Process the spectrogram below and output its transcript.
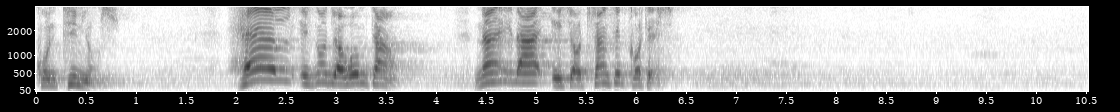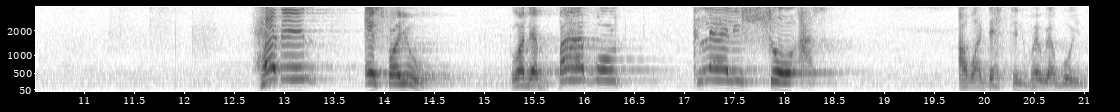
continues. Hell is not your hometown. Neither is your transit quarters. Heaven is for you. Because the Bible clearly shows us our destiny, where we are going.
